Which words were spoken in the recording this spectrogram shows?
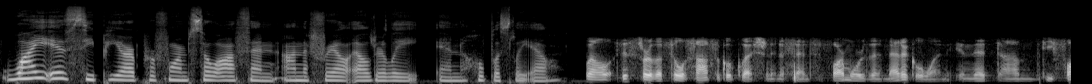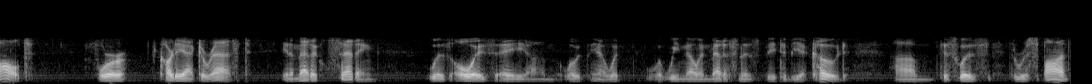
Why is CPR performed so often on the frail elderly and hopelessly ill? Well, this is sort of a philosophical question in a sense, far more than a medical one, in that um, default for cardiac arrest in a medical setting was always a um, what you know what what we know in medicine is to be a code. Um, this was the response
